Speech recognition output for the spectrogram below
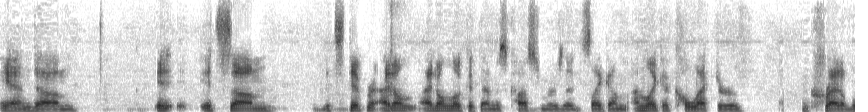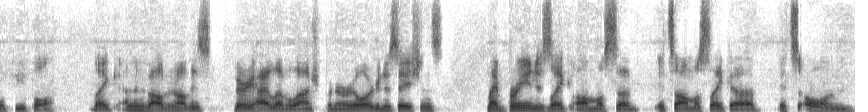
And um, it, it's um, it's different. I don't I don't look at them as customers. It's like I'm I'm like a collector of incredible people. Like I'm involved in all these very high level entrepreneurial organizations. My brain is like almost a it's almost like a its own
